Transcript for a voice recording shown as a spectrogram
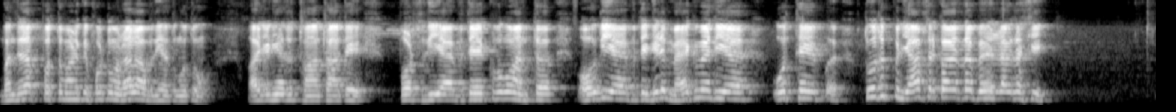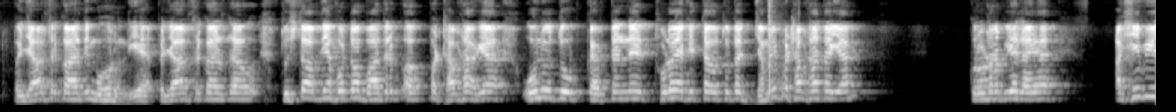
ਬੰਦੇ ਦਾ ਪੁੱਤ ਬਣ ਕੇ ਫੋਟੋਆਂ ਲਾ ਲਾ ਆਪਦੀਆਂ ਤੂੰ ਉਹ ਤੋਂ ਆ ਜਿਹੜੀਆਂ ਤੂੰ ਥਾਂ ਥਾਂ ਤੇ ਪੁਲਿਸ ਦੀ ਐਪ ਤੇ ਭਗਵੰਤ ਉਹਦੀ ਐਪ ਤੇ ਜਿਹੜੇ ਮਹਿਕਮੇ ਦੀ ਹੈ ਉੱਥੇ ਤੂੰ ਤਾਂ ਪੰਜਾਬ ਸਰਕਾਰ ਦਾ ਬਿੱਲ ਲੱਗਦਾ ਸੀ। ਪੰਜਾਬ ਸਰਕਾਰ ਦੀ ਮੋਹਰ ਹੁੰਦੀ ਹੈ ਪੰਜਾਬ ਸਰਕਾਰ ਦਾ ਤੁਸੀਂ ਤਾਂ ਆਪਣੀਆਂ ਫੋਟੋਆਂ ਬਾਦਰ ਅ, ਭੱਠਾ ਬਿਠਾ ਗਿਆ। ਉਹਨੂੰ ਤੂੰ ਕੈਪਟਨ ਨੇ ਥੋੜਾ ਜਿਹਾ ਕੀਤਾ ਉਹ ਤੋਂ ਤਾਂ ਜਮੇ ਭੱਠਾ ਬਿਠਾਤਾ ਯਾਰ। ਕਰੋੜ ਰੁਪਇਆ ਲਾਇਆ। ਅਸੀਂ ਵੀ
